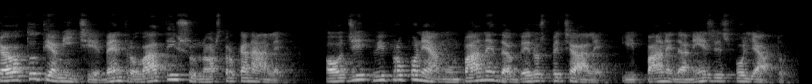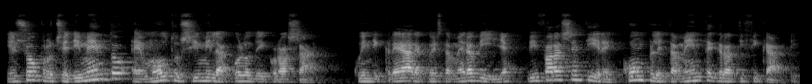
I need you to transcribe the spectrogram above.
Ciao a tutti amici e ben trovati sul nostro canale. Oggi vi proponiamo un pane davvero speciale, il pane danese sfogliato. Il suo procedimento è molto simile a quello dei croissant, quindi creare questa meraviglia vi farà sentire completamente gratificati.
